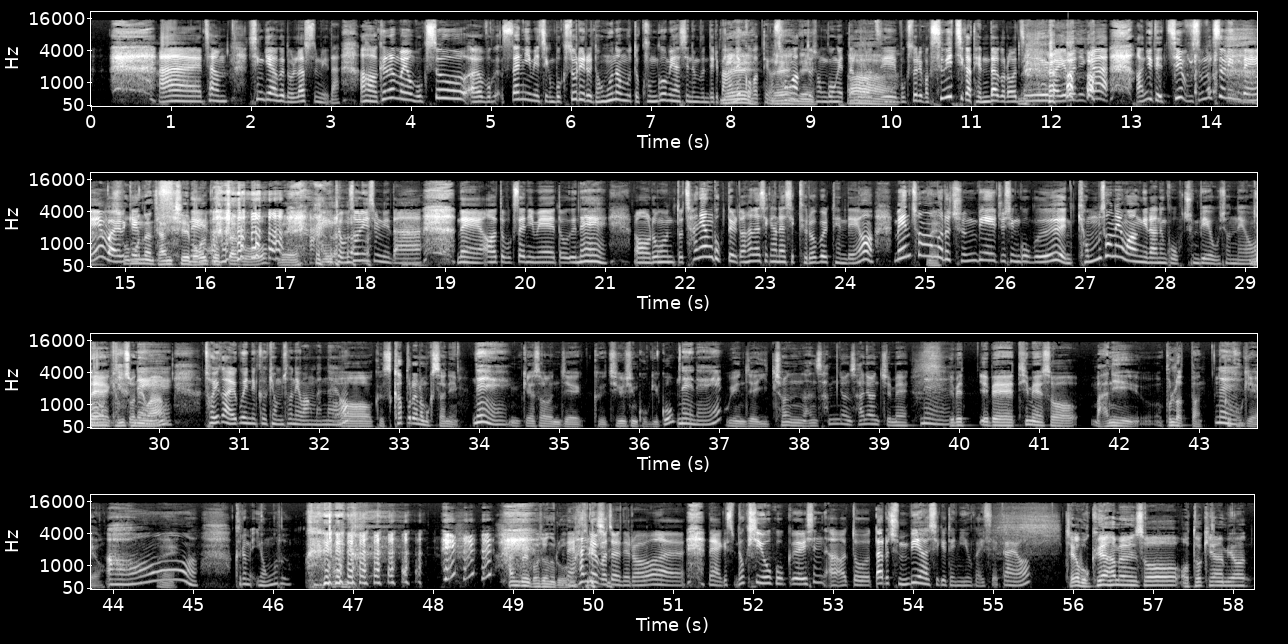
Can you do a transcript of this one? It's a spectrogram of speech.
아, 참 신기하고 놀랍습니다. 아, 그러면 목소, 아, 목사님의 지금 목소리를 너무너무 또 궁금해 하시는 분들이 많을 네, 것 같아요. 네, 성악도 네. 전공했다 아. 그러지, 목소리 막 스위치가 된다 그러지, 막 이러니까, 아니, 대체 무슨 목소리인데? 막 이렇게. 소문난 잔치에 네. 먹을 거 없다고. 네. 아유, 겸손이십니다. 네, 어, 또 목사님의 또 은혜, 어, 로운 또 찬양곡들도 하나씩 하나씩 들어볼 텐데요. 맨 처음으로 준비해 주신 곡은 겸손의 왕이라는 곡 준비해 오셨네요. 네, 겸손의 네. 왕. 저희가 알고 있는 그 겸손의 왕 맞나요? 어, 그 스카프레너 목사님께서 네. 이제 그 지으신 곡이고 네네. 그게 이제 2003년 4년쯤에 네. 예배 예배 팀에서 많이 불렀던 네. 그 곡이에요. 아, 그러면 영어로. 한글 버전으로. 네, 한글. 버전으로. 네, 알겠습니다. 혹시 이 곡을 신, 어, 또 따로 준비하시게 된 이유가 있을까요? 제가 목회하면서 어떻게 하면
